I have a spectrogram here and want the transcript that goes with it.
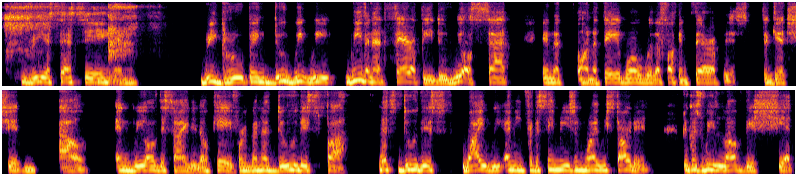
reassessing and regrouping. Dude, we, we, we even had therapy, dude. We all sat in a, on a table with a fucking therapist to get shit out. And we all decided, okay, if we're going to do this spa, let's do this. Why we, I mean, for the same reason why we started, because we love this shit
